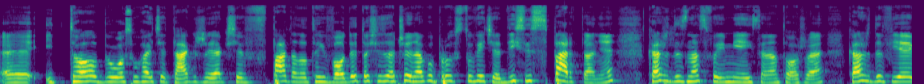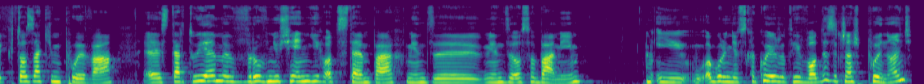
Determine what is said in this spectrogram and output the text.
E, I to było, słuchajcie, tak, że jak się wpada do tej wody, to się zaczyna po prostu, wiecie, this is Sparta, nie? Każdy zna swoje miejsce na torze, każdy wie, kto za kim pływa. E, startujemy w równiusieńkich odstępach między, między osobami i ogólnie wskakujesz do tej wody, zaczynasz płynąć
